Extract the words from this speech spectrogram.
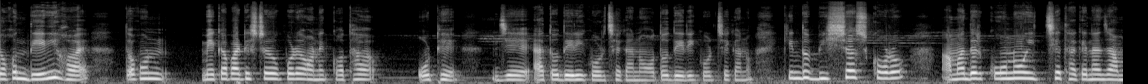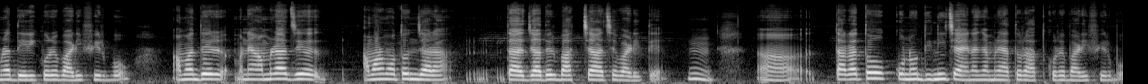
যখন দেরি হয়, তখন মেকআপ আর্টিস্টের ওপরে অনেক কথা ওঠে যে এত দেরি করছে কেন, অত দেরি করছে কেন। কিন্তু বিশ্বাস করো, আমাদের কোনো ইচ্ছে থাকে না যে আমরা দেরি করে বাড়ি ফিরবো। আমাদের মানে আমরা যে, আমার মতন যারা, তা যাদের বাচ্চা আছে বাড়িতে, হুম তারা তো কোনো দিনই চায় না যে আমরা এত রাত করে বাড়ি ফিরবো।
